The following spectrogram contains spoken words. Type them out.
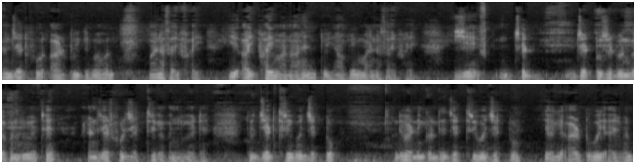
and z four r two की पावर माइनस आई फाइव ये आई फाइव माना है तो यहाँ पे माइनस आई फाइव ये z z two z one का कंजुगेट है and z four z three का कंजुगेट है। तो z three by z two dividing कर दिया z three by z two ये आ गया r two by i one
